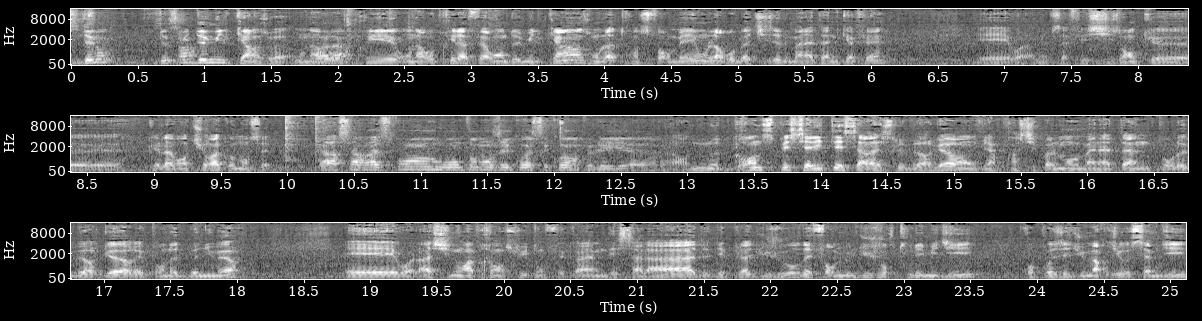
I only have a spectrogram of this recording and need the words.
six deux- ans, c'est depuis ça 2015, ouais. on, a Voilà. repris, on a repris l'affaire en 2015, on l'a transformé, on l'a rebaptisé le Manhattan Café. Et voilà, donc ça fait six ans que, que l'aventure a commencé. Alors c'est un restaurant où on peut manger quoi? C'est quoi un peu les. euh, Alors nous, notre grande spécialité, ça reste le burger. On vient principalement au Manhattan pour le burger et pour notre bonne humeur. Et voilà, sinon après, ensuite, on fait quand même des salades, des plats du jour, des formules du jour tous les midis, proposées du mardi au samedi.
